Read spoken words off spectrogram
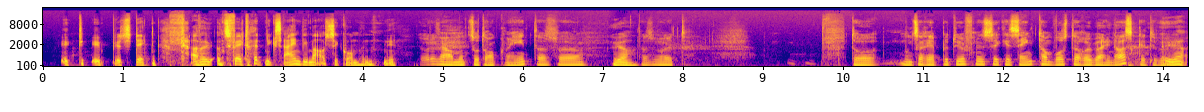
in dem wir stecken. Aber uns fällt halt nichts ein, wie wir rauskommen. Ja, oder wir haben uns so daran gewöhnt, dass wir, ja. dass wir halt da unsere Bedürfnisse gesenkt haben, was darüber hinausgeht, über, ja.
